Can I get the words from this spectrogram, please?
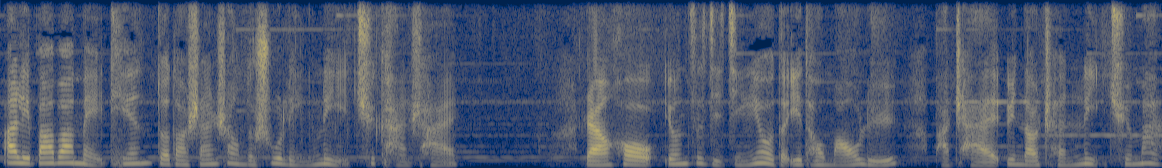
阿里巴巴每天都到山上的树林里去砍柴。然后用自己仅有的一头毛驴把柴运到城里去卖，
